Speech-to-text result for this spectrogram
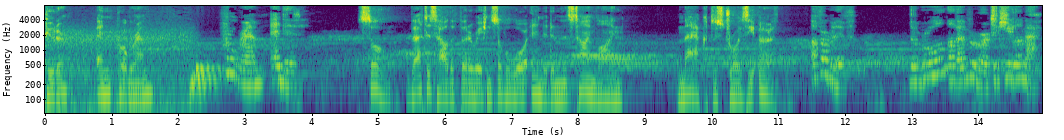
Computer, end program. Program ended. So, that is how the Federation Civil War ended in this timeline. Mac destroys the Earth. Affirmative. The rule of Emperor Tequila Mac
